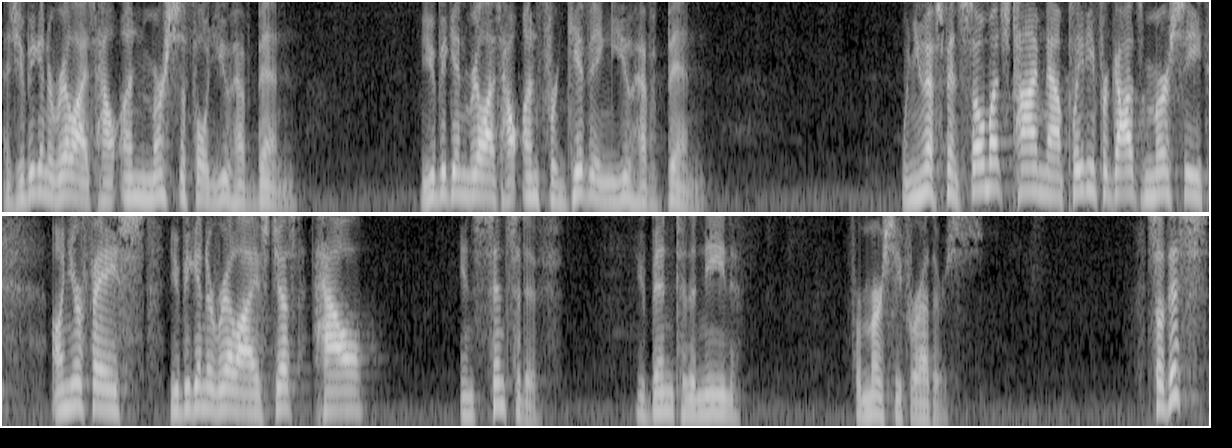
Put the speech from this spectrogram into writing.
As you begin to realize how unmerciful you have been, you begin to realize how unforgiving you have been. When you have spent so much time now pleading for God's mercy on your face, you begin to realize just how insensitive You've been to the need for mercy for others. So, this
